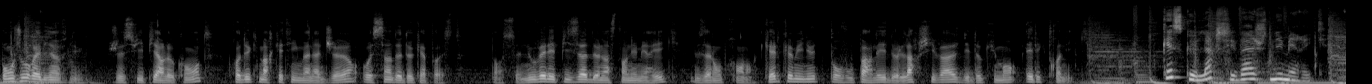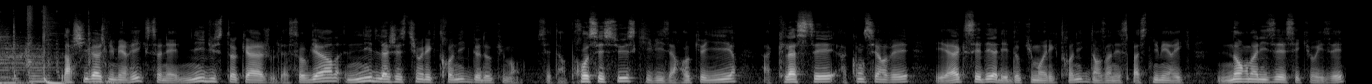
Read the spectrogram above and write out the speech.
Bonjour et bienvenue. Je suis Pierre Lecomte, Product Marketing Manager au sein de DocaPost. Dans ce nouvel épisode de l'Instant numérique, nous allons prendre quelques minutes pour vous parler de l'archivage des documents électroniques. Qu'est-ce que l'archivage numérique? L'archivage numérique, ce n'est ni du stockage ou de la sauvegarde, ni de la gestion électronique de documents. C'est un processus qui vise à recueillir, à classer, à conserver et à accéder à des documents électroniques dans un espace numérique normalisé et sécurisé,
